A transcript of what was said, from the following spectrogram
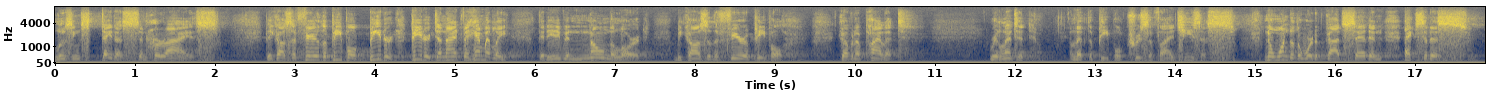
losing status in her eyes. Because of fear of the people, Peter, Peter denied vehemently that he even known the Lord. Because of the fear of people, Governor Pilate relented and let the people crucify Jesus. No wonder the Word of God said in Exodus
